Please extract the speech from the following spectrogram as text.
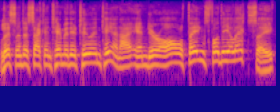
Listen to 2 Timothy 2 and 10. I endure all things for the elect's sake,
